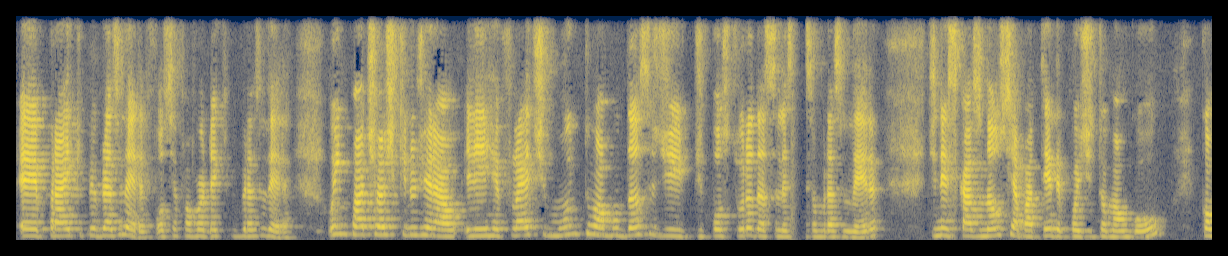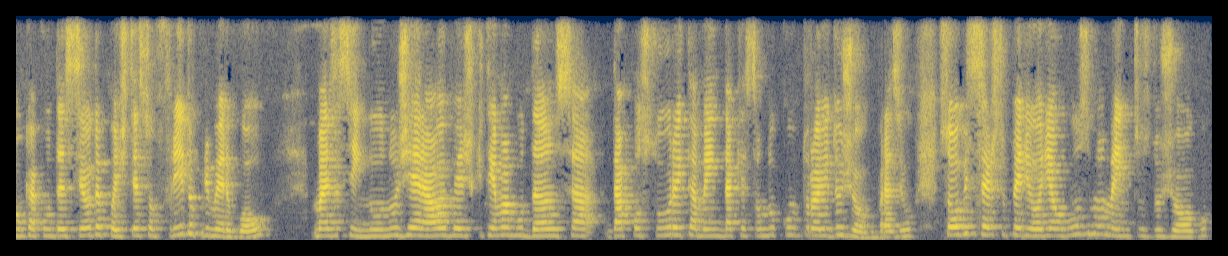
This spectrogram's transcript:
é, para a equipe brasileira, fosse a favor da equipe brasileira. O empate, eu acho que, no geral, ele reflete muito a mudança de, de postura da seleção brasileira, de, nesse caso, não se abater depois de tomar um gol, como que aconteceu depois de ter sofrido o primeiro gol, mas, assim, no, no, geral, eu vejo que tem uma mudança da postura e também da questão do controle do jogo. O Brasil soube ser superior em alguns momentos do jogo.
